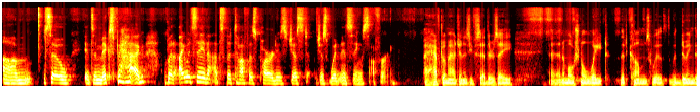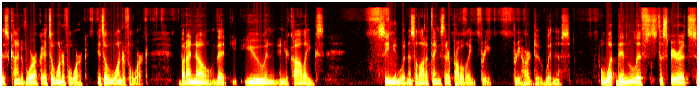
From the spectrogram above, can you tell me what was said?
Um, so it's a mixed bag, but I would say that's the toughest part is just just witnessing suffering. I have to imagine, as you've said, there's a an emotional weight that comes with with doing this kind of work. It's a wonderful work. It's a wonderful work. But I know that you and, and your colleagues see and witness a lot of things that are probably pretty pretty hard to witness. What then lifts the spirits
